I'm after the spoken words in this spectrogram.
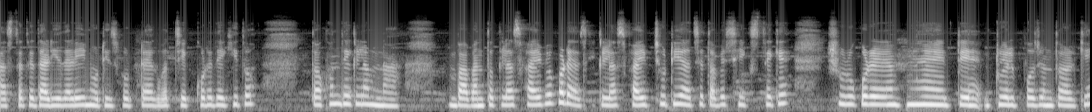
রাস্তাতে দাঁড়িয়ে দাঁড়িয়ে নোটিশ বোর্ডটা একবার চেক করে দেখি তো। তখন দেখলাম, না, বাবান তো ক্লাস ফাইভে পড়ে, আজকে ক্লাস ফাইভ ছুটি আছে। তবে সিক্স থেকে শুরু করে টুয়েলভ পর্যন্ত আর কি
